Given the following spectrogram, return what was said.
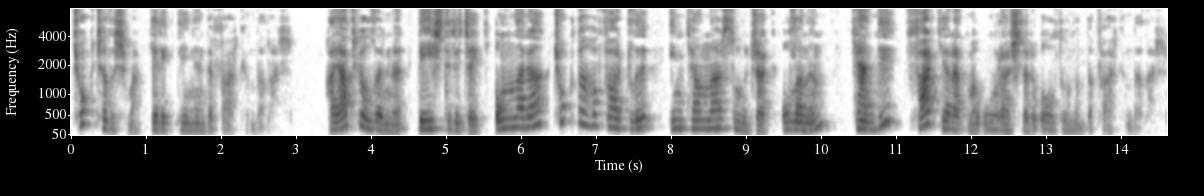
çok çalışmak gerektiğinin de farkındalar. Hayat yollarını değiştirecek, onlara çok daha farklı imkanlar sunacak olanın kendi fark yaratma uğraşları olduğunun da farkındalar.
